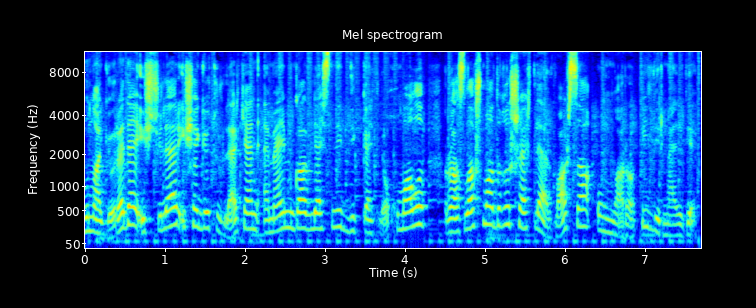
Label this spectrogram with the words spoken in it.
Buna görə də işçilər işə götürülərkən əmək müqaviləsini diqqətlə oxumalı, razılaşmadığı şərtlər varsa onları bildirməlidir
